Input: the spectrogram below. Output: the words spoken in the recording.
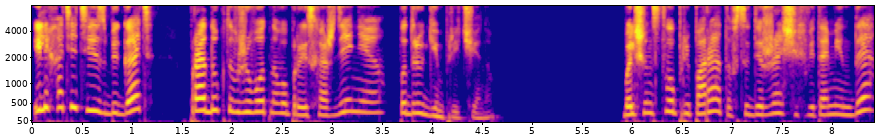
или хотите избегать продуктов животного происхождения по другим причинам. Большинство препаратов, содержащих витамин D,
